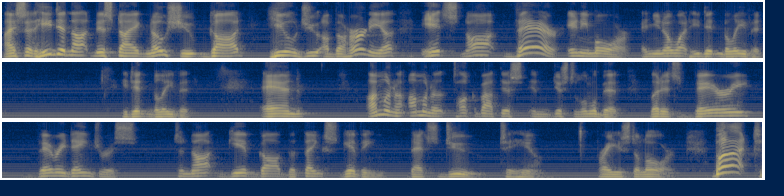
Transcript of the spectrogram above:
I said, He did not misdiagnose you. God healed you of the hernia. It's not there anymore. And you know what? He didn't believe it. He didn't believe it. And I'm gonna I'm gonna talk about this in just a little bit, but it's very, very dangerous to not give God the thanksgiving that's due to him. Praise the Lord. But,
